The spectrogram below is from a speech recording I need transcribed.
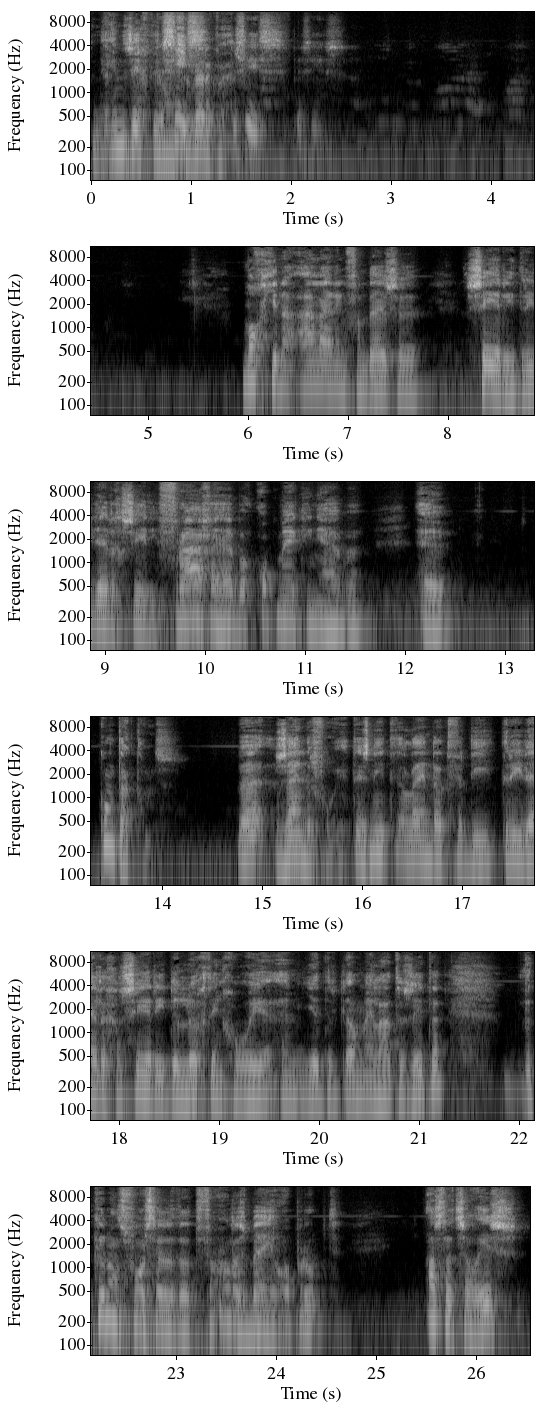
een inzicht in precies, onze werkwijze. precies, precies. Mocht je naar aanleiding van deze serie, driedelige serie, vragen hebben, opmerkingen hebben, eh, contact ons. We zijn er voor je. Het is niet alleen dat we die driedelige serie de lucht in gooien en je er dan mee laten zitten. We kunnen ons voorstellen dat van alles bij je oproept. Als dat zo is,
